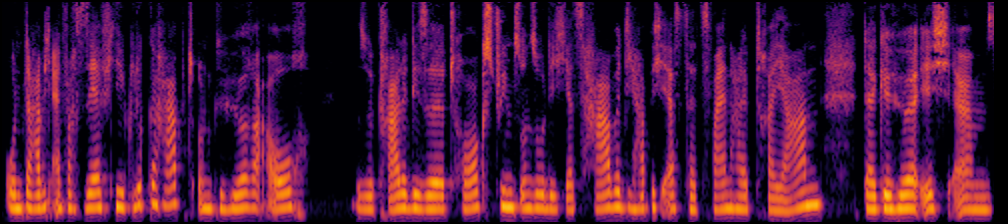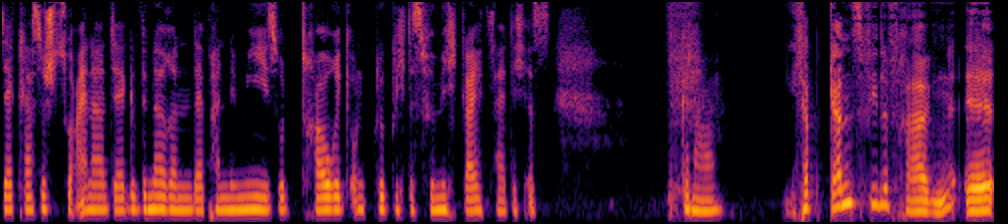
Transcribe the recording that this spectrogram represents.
Und da habe ich einfach sehr viel Glück gehabt und gehöre auch also gerade diese Talkstreams und so, die ich jetzt habe, die habe ich erst seit zweieinhalb, drei Jahren. Da gehöre ich ähm, sehr klassisch zu einer der Gewinnerinnen der Pandemie, so traurig und glücklich das für mich gleichzeitig ist. Genau ich habe ganz viele Fragen. Äh,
